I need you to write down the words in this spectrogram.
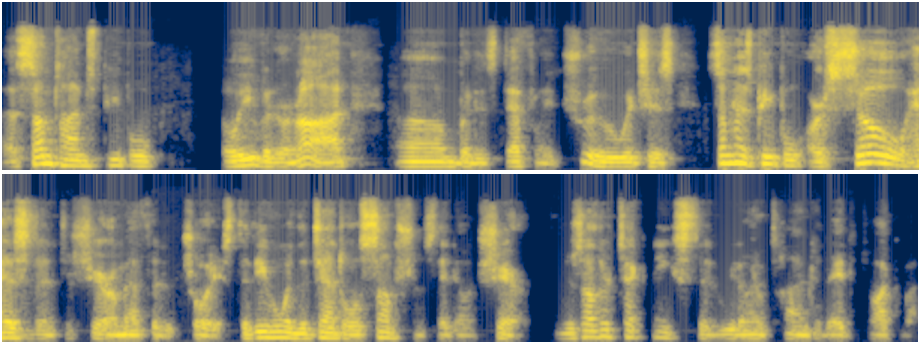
uh, sometimes people believe it or not, um, but it's definitely true, which is sometimes people are so hesitant to share a method of choice that even with the gentle assumptions, they don't share. There's other techniques that we don't have time today to talk about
